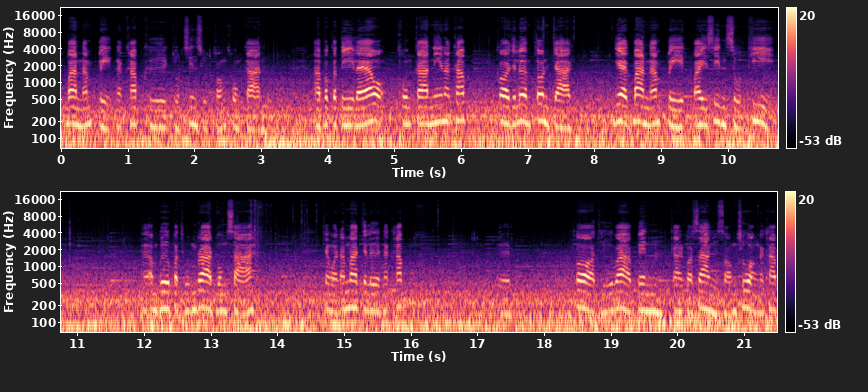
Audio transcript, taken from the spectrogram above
กบ้านน้ำปลีกนะครับ คือจุดสิ้นสุดของโครงการปกติแล้วโครงการนี้นะครับ ก็จะเริ่มต้นจากแยกบ้านน้ำปลีกไปสิ้นสุดที่อำเภอปทุมราชวงศา จังหวัดอำนาจเจริญนะครับ ก็ถือว่าเป็นการก่อสร้างอยู่ 2 ช่วงนะครับ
